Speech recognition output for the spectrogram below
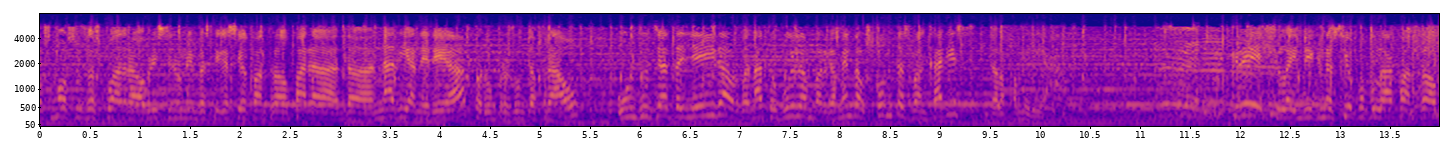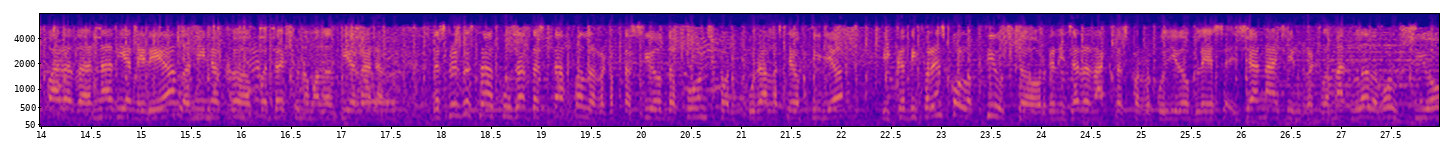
els Mossos d'Esquadra obrissin una investigació contra el pare de Nadia Nerea per un presumpte frau, un jutjat de Lleida ha ordenat avui l'embargament dels comptes bancaris de la família. Creix la indignació popular contra el pare de Nadia Nerea, la nina que pateix una malaltia rara. Després d'estar acusat d'estafa la recaptació de fons per curar la seva filla i que diferents col·lectius que organitzaren actes per recollir doblers ja n'hagin reclamat la devolució,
